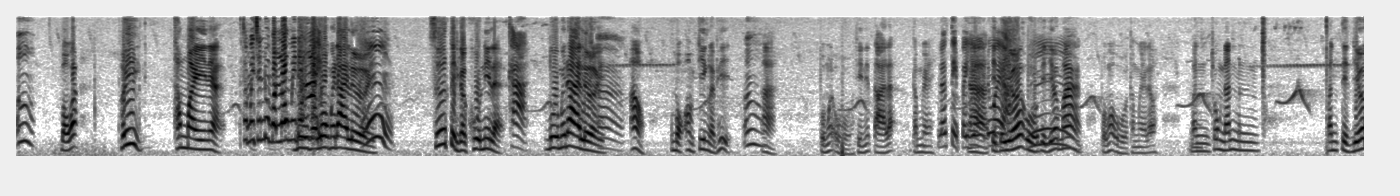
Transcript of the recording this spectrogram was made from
เออบอกว่า เฮ้ยทำไมเนี่ยทำไมฉันดูบอลโลกไม่ได้ดูบอลโลกไม่ได้เลย อืมซื้อติดกับคุณนี่แหละ ค่ะ ดูไม่ได้เลยเอออ้าวผมบอกอ้าวจริงเหรอพี่ อืมอ่า ผมก็โอ้โหทีนี้ตายแล้วทำไงแล้วติดไปเยอะอ่าด้วยติดไปเยอะโอ้โหมติดเยอะมาก ผมก็โอ้โหทำไงแล้ว มันช่วงนั้นมัน มันติดเยอะ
